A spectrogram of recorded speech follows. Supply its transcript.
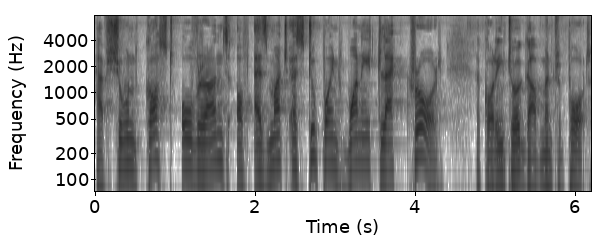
have shown cost overruns of as much as 2.18 lakh crore, according to a government report.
